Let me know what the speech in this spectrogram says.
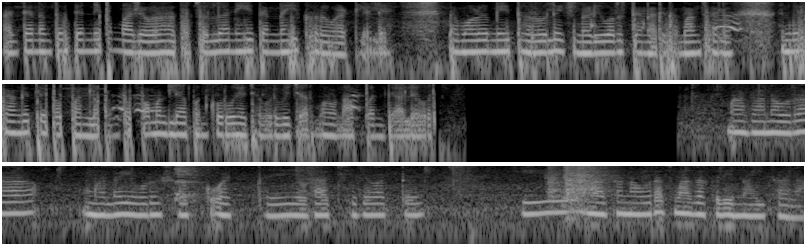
आणि त्यानंतर त्यांनी पण माझ्यावर हात उचलला आणि हे त्यांनाही खरं वाटलेलं आहे. त्यामुळे मी ठरवलं की मेडीवरच देणार आहे त्या माणसाला. आणि मी सांगितले पप्पांना पण पप्पा म्हणले आपण करू ह्याच्यावर विचार म्हणून आपण ते आल्यावर. माझा नवरा मला एवढं शॉक वाटतंय एवढं आश्चर्य वाटतंय की माझा नवराच माझा कधी नाही झाला.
